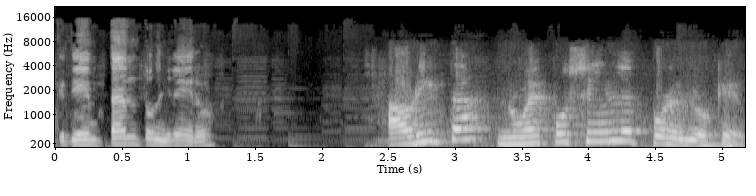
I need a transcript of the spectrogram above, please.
que tienen tanto dinero. Ahorita no es posible por el bloqueo.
